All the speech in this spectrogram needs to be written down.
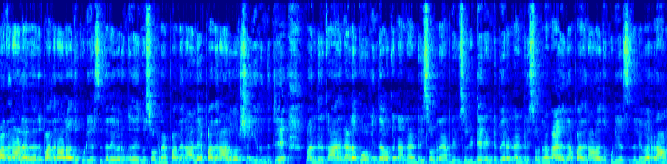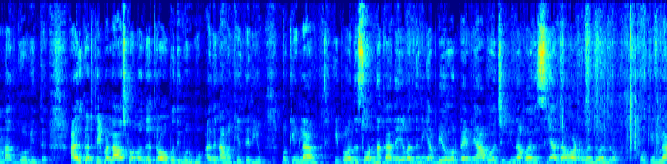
பதினாலு அதாவது பதினாலாவது குடியரசுத் தலைவருங்கிறதுக்கு சொல்றேன். பதினாலு பதினாலு வருஷம் இருந்துட்டு வந்திருக்கான். அதனால கோவிந்தாவுக்கு நான் நன்றி சொல்றேன் அப்படின்னு சொல்லிட்டு ரெண்டு பேரும் நன்றி சொல்றாங்க. அதுதான் பதினாலாவது குடியரசுத் தலைவர் ராம்நாத் கோவிந்த். அதுக்கடுத்து இப்ப லாஸ்ட் ஒன் வந்து திரௌபதி முர்மு. அது நமக்கே தெரியும். ஓகேங்களா? இப்போ வந்து சொன்ன கதையை வந்து நீங்க அப்படியே ஒரு டைம் ஞாபகம் வச்சுக்கிட்டீங்கன்னா வரிசையா அந்த ஆர்டர் வந்து வந்துடும் ஓகேங்களா?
